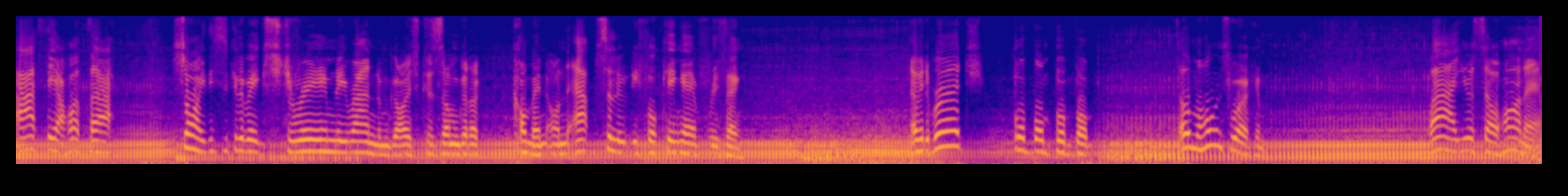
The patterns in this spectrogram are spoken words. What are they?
Arthia Hortha! Sorry, this is going to be extremely random, guys, because I'm going to comment on absolutely fucking everything. Over the bridge. Bump, bump, bump, bump. Oh, my horn's working. Wow, you're so horny.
